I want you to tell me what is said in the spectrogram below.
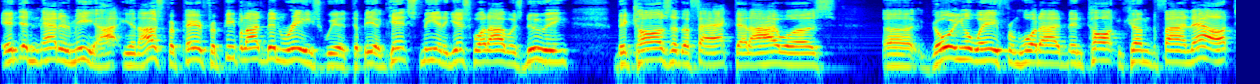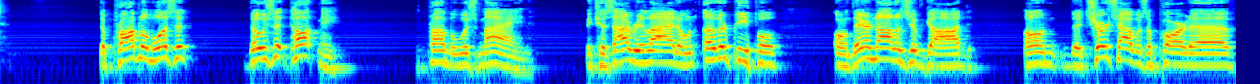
it didn't matter to me. I, you know, I was prepared for people I'd been raised with to be against me and against what I was doing because of the fact that I was uh, going away from what I'd been taught and come to find out the problem wasn't those that taught me. The problem was mine because I relied on other people, on their knowledge of God, on the church I was a part of,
